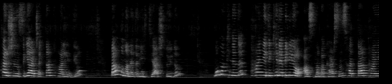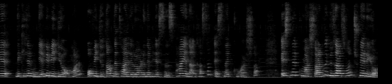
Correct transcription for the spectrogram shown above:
Her işinizi gerçekten hallediyor. Ben buna neden ihtiyaç duydum? Bu makinede penye dikilebiliyor aslına bakarsanız. Hatta penye dikilir mi diye bir videom var. O videodan detayları öğrenebilirsiniz. Penyeden kastım esnek kumaşlar. Esnek kumaşlarda da güzel sonuç veriyor.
